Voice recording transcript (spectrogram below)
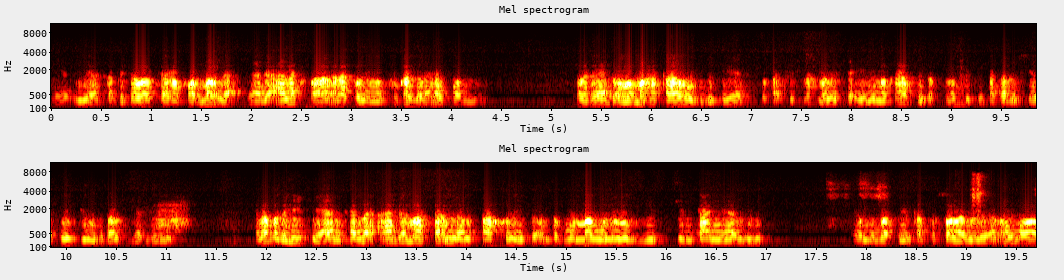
Ya, iya tapi kalau secara formal nggak nggak ada anak seorang anak pun yang suka gerakan formal. Oleh karena itu Allah maha tahu begitu ya tentang fitrah manusia ini maka kita sholat diciptakan usia tujuh bukan sejak ini. Kenapa demikian? Karena ada masa enam tahun itu untuk membangun dulu cintanya begitu. Yang membuat dia terpesona dengan Allah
